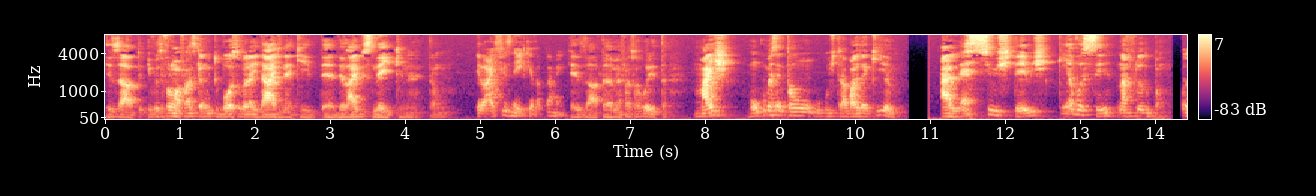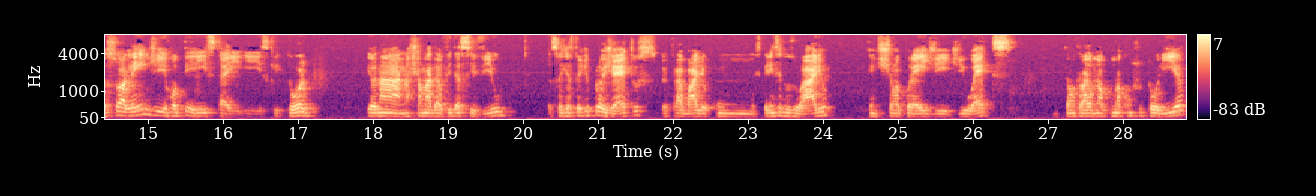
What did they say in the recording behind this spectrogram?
Exato. E você falou uma frase que é muito boa sobre a idade, né? Que é The Life Snake, né? Então... The Life Snake, exatamente. Exato, é a minha frase favorita. Mas vamos começar então os trabalhos aqui. Alessio Esteves, quem é você na fila do pão? Eu sou, além de roteirista e, e escritor, eu na, na chamada vida civil, eu sou gestor de projetos, eu trabalho com experiência do usuário, que a gente chama por aí de, de UX, então, trabalho numa, numa consultoria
